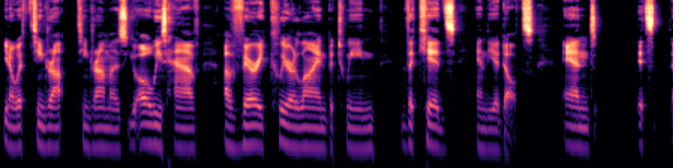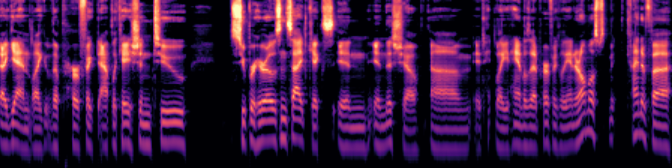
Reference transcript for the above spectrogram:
you know, with teen dra- teen dramas, you always have a very clear line between the kids and the adults. And it's again like the perfect application to superheroes and sidekicks in in this show. Um, it like it handles that perfectly, and it almost kind of uh,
